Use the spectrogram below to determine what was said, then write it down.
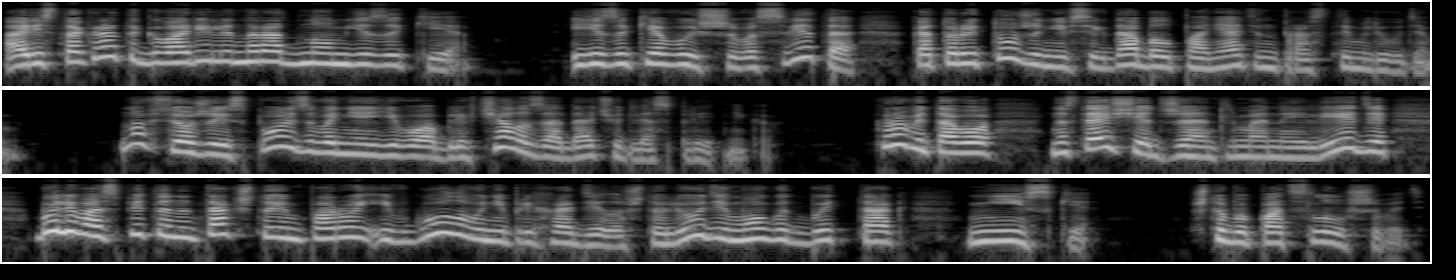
аристократы говорили на родном языке – языке высшего света, который тоже не всегда был понятен простым людям. Но все же использование его облегчало задачу для сплетников. Кроме того, настоящие джентльмены и леди были воспитаны так, что им порой и в голову не приходило, что люди могут быть так низки, чтобы подслушивать.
